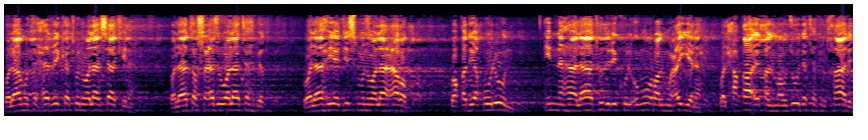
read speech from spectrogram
ولا متحركة ولا ساكنة ولا تصعد ولا تهبط ولا هي جسم ولا عرض. وقد يقولون إنها لا تدرك الأمور المعينة والحقائق الموجودة في الخارج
